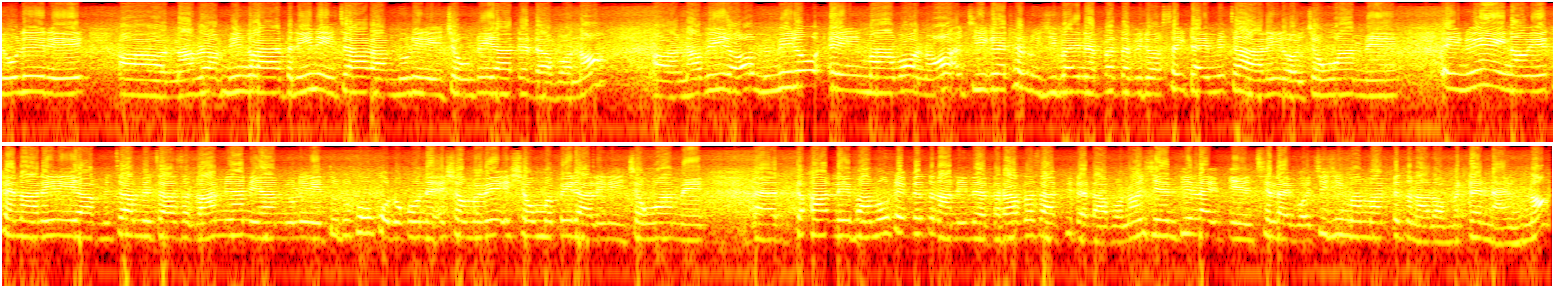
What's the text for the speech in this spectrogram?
မျိုးလေးတွေအာနောက်ပြီးတော့မင်္ဂလာသတင်းတွေကြားတာမျိုးလေးတွေကြုံတွေ့ရတတ်တာပေါ့နော်အာနောက်ပြီးတော့မိမိတို့အိမ်မှာပေါ့နော်အကြီးကဲထက်လူကြီးပိုင်းနဲ့ပတ်သက်ပြီးတော့စိတ်တိုင်းမကြတာလေးတော့ကြုံရမယ်အိမ်တွင်းအိမ်နောက်ရေးခန္ဓာလေးတွေကမကြမကြစကားများနေရမျိုးလေးတွေသူတခုကိုတခုနဲ့အရှုံမပေးအရှုံမပေးတာလေးတွေကြုံရမယ်အဲတခါလေဘာမဟုတ်တဲ့ပြဿနာလေးနဲ့ကရောက်ကစားဖြစ်တတ်တာပေါ့နော်ရန်ပြစ်လိုက်ပြင်ချစ်လိုက်ပေါ့ကြီးကြီးမားမားပြဿနာတော့မတက်နိုင်ဘူးနော်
